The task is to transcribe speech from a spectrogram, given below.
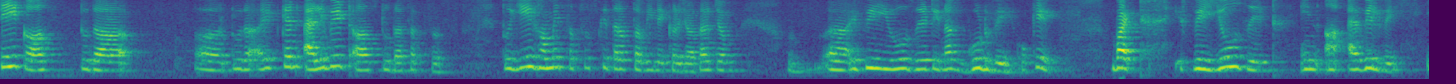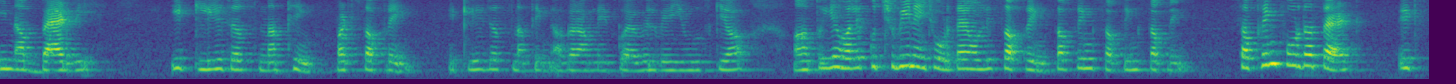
take us to the to the it can elevate us to the success तो ये हमें सक्सेस की तरफ़ तभी लेकर जाता है जब if you use it in a good way okay but if we use it in a evil way in a bad way it leaves us nothing but suffering it leaves us nothing अगर हमने इसको evil way use किया तो ये हमारे कुछ भी नहीं छोड़ता है only suffering suffering suffering suffering suffering for the sad it's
